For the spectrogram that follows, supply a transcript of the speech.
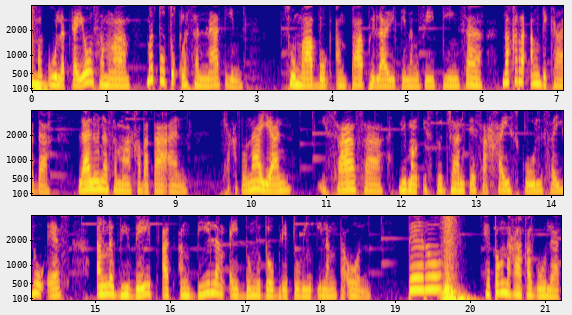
Magulat kayo sa mga matutuklasan natin. Sumabog ang popularity ng vaping sa nakaraang dekada, lalo na sa mga kabataan. Sa katunayan, isa sa limang estudyante sa high school sa US ang nagvi-vape at ang bilang ay dumudoble tuwing ilang taon. Pero, hetong nakakagulat.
